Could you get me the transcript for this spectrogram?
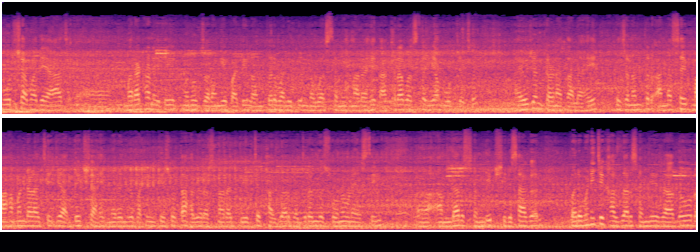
मोर्चामध्ये आज मराठा नेते मनोज जरांगे पाटील अंतरवालीतून नऊ वाजता निघणार आहेत. अकरा वाजता या मोर्चाचं आयोजन करण्यात आलं आहे. त्याच्यानंतर अण्णासाहेब महामंडळाचे जे अध्यक्ष आहेत नरेंद्र पाटील ते स्वतः हजर असणार आहेत. बीडचे खासदार बजरंग सोनवणे असतील आमदार संदीप क्षीरसागर परभणीचे खासदार संजय जाधव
